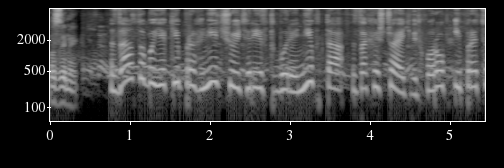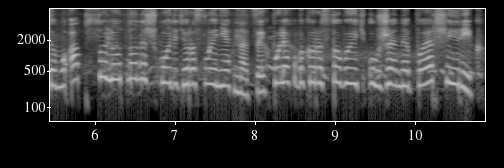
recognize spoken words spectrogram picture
озимий. Засоби, які пригнічують ріст бурянів та захищають від хвороб, і при цьому абсолютно не шкодять рослині. На цих полях використовують уже не перший рік.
